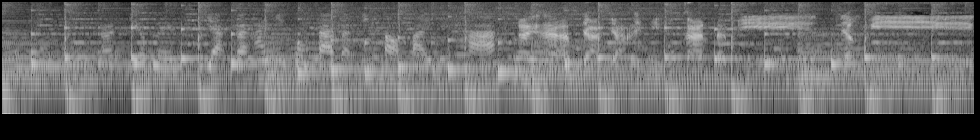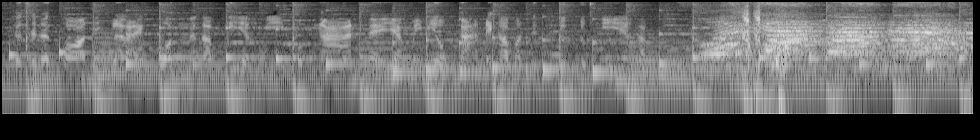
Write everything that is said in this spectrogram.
ยอดเยี่ยมเลยอยากจะให้มีโครงการแบบนี้ต่อไปไหม ใช่ครับอยากอยากให้มีโครงการแบบนี้ ยังมีเกษตรกรอีกหลายๆคนนะครับ ที่ยังมีผลงานแต่ยังไม่มีโอกาสได้เข้ามาถึงจุดงนี้ครับสวนยางบาง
